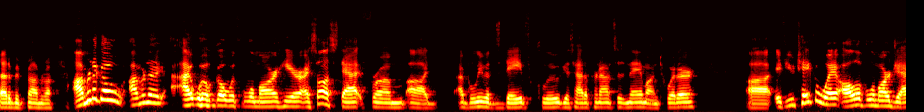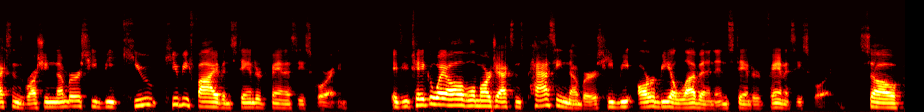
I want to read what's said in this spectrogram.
have been phenomenal. I'm gonna go. I'm gonna. I will go with Lamar here. I saw a stat from. Uh, I believe it's Dave Klug is how to pronounce his name on Twitter. Uh, if you take away all of Lamar Jackson's rushing numbers, he'd be Q QB five in standard fantasy scoring. If you take away all of Lamar Jackson's passing numbers, he'd be RB11 in standard fantasy scoring. So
